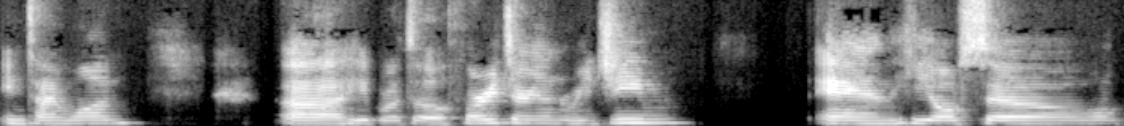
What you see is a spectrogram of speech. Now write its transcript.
in Taiwan. Uh, he brought an authoritarian regime, and he also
